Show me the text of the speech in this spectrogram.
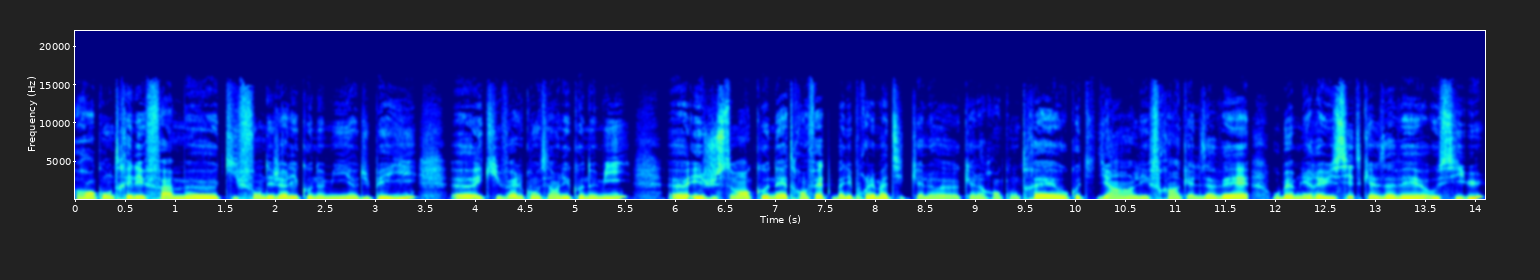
rencontrer les femmes euh, qui font déjà l'économie euh, du pays euh, et qui veulent compter dans l'économie euh, et justement connaître en fait bah, les problématiques qu'elles euh, rencontraient au quotidien, les freins qu'elles avaient ou même les réussites qu'elles avaient aussi eues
